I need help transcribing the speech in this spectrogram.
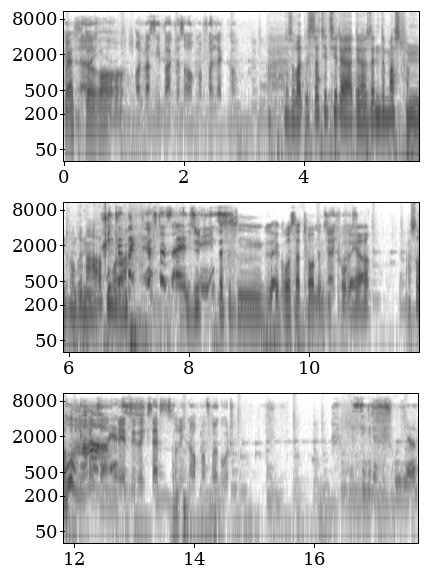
Restaurant. Und was sie backt, ist auch mal voll lecker. So, was ist das jetzt hier, der, der Sendemast von, von Bremerhaven, Rika oder? backt öfters als Süd ich. das ist ein äh, großer Turm in Ja, Südkorea. Achso. Die Plätze, Oha, an denen sie sich setzt, riechen auch immer voll gut. Ist die wieder so weird.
